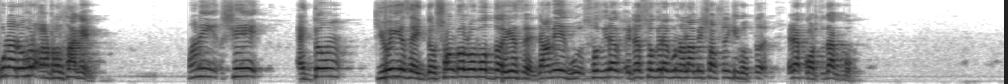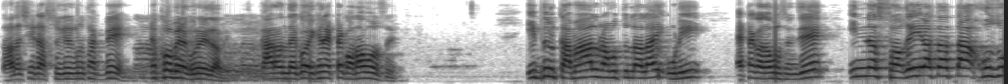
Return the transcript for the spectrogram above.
গুণার উপর অটল থাকে মানে সে একদম কি হয়ে গেছে? একদম সংকল্পবদ্ধ হয়ে গেছে যে আমি সগিরা এটা সগিরা গুণ হলে আমি সবসময় কি করতে এটা করতে থাকব। তাহলে সেটা সগিরা গুণ থাকবে? এটা কবিরা গুণে যাবে। কারণ দেখো এখানে একটা কথা বলছে। ইবদুল কামাল রহমতুল্লাহ উনি একটা কথা বলছেন যে ইন্না সগীরাতা তাখুযু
